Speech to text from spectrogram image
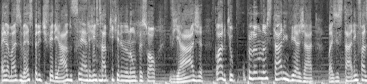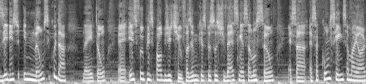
ainda mais véspera de feriado, Certo. a gente sabe que querendo ou não o pessoal viaja. Claro que o, o problema não estar em viajar, mas estar em fazer isso e não se cuidar, né? Então, é, esse foi o principal objetivo, fazer com que as pessoas tivessem essa noção, essa, essa consciência maior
